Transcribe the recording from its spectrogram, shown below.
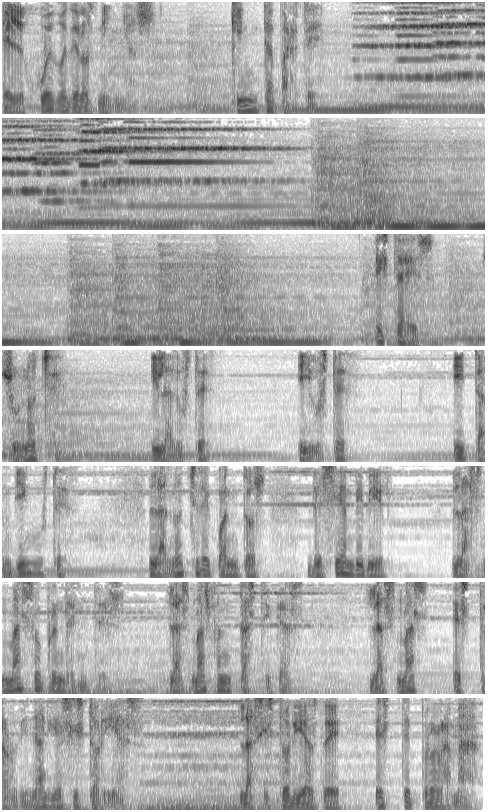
El juego de los niños. Quinta parte. Esta es su noche y la de usted y usted y también usted. La noche de cuantos desean vivir las más sorprendentes, las más fantásticas, las más extraordinarias historias. Las historias de este programa.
